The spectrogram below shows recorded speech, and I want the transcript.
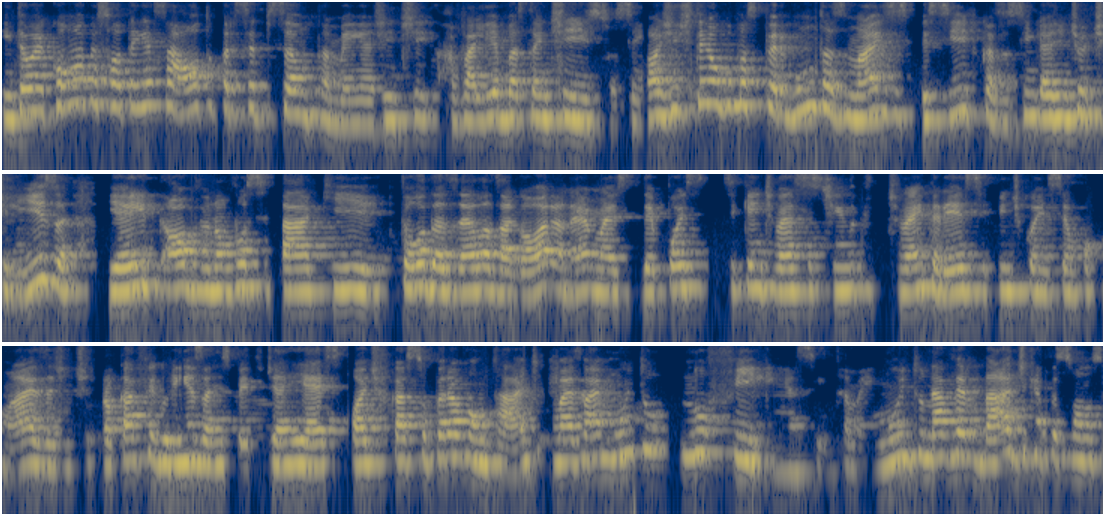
Então é como a pessoa tem essa auto-percepção também, a gente avalia bastante isso, assim. A gente tem algumas perguntas mais específicas, assim, que a gente utiliza, e aí, óbvio, não vou citar aqui todas elas agora, né, mas depois, se quem estiver assistindo, tiver interesse, fim de conhecer um pouco mais, a gente trocar figurinhas a respeito de RS, pode ficar super à vontade, mas vai muito no feeling, assim, também, muito na verdade que a pessoa nos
